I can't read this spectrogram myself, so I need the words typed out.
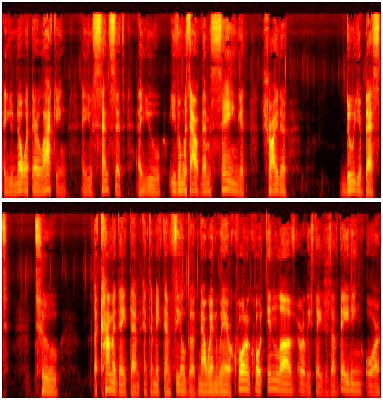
and you know what they're lacking and you sense it and you even without them saying it try to do your best to accommodate them and to make them feel good. Now, when we're quote unquote in love, early stages of dating, or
